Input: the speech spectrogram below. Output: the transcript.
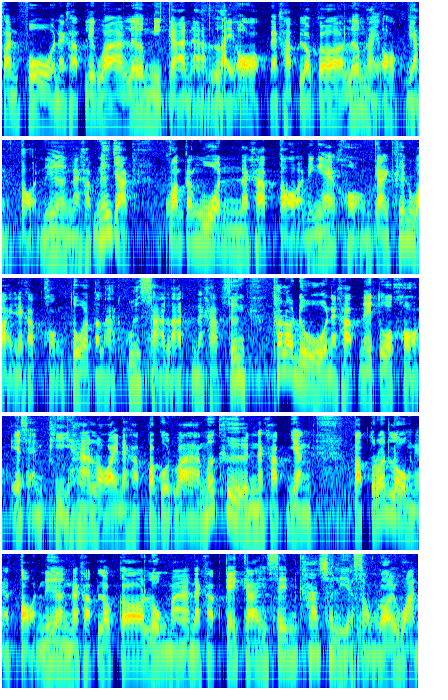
ฟันโฟนะครับเรียกว่าเริ่มมีการอ่าไหลออกนะครับแล้วก็เริ่มไหลออกอย่างต่อเนื่องนะครับ เนื่องจาก ความกังวลนะครับต่อในแง่ของการเคลื่อนไหวนะครับของตัวตลาดหุ้นสหรัฐนะครับ ซึ่งถ้าเราดูนะครับในตัวของ S&P 500 นะครับปรากฏว่าเมื่อคืนนะครับยังปรับตัวลดลงเนี่ยต่อเนื่องนะครับแล้วก็ลงมานะครับใกล้ๆ เส้นค่าเฉลี่ย 200 วัน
